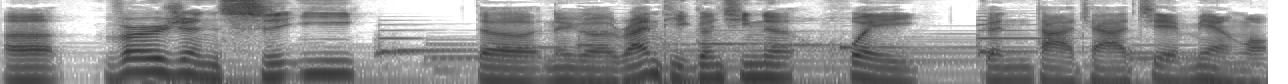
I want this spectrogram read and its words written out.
呃，Version 十一的那个软体更新呢，会跟大家见面哦。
